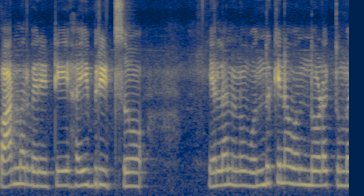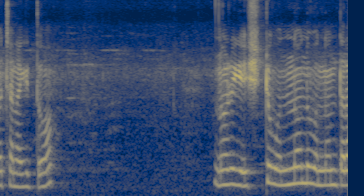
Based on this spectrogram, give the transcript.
farmer variety, hybrids ಎಲ್ಲನೂ ಒಂದಕ್ಕಿಂತ ಒಂದು ನೋಡೋಕ್ಕೆ ತುಂಬ ಚೆನ್ನಾಗಿತ್ತು. ನೋಡಿ, ಎಷ್ಟು ಒಂದೊಂದು ಒಂದೊಂದು ಥರ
